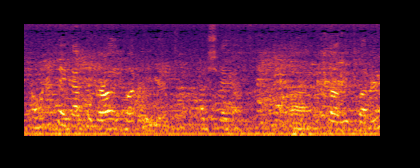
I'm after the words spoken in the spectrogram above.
I want to take out the garlic butter here. We should have Uh, garlic butter.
